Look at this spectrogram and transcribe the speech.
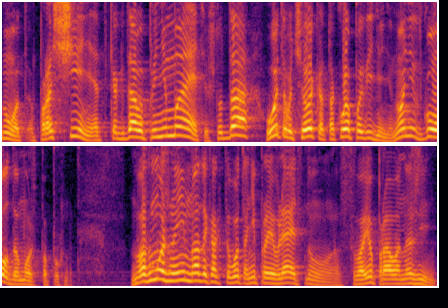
Ну вот, прощение, это когда вы принимаете, что да, у этого человека такое поведение, но они с голода может попухнуть. Возможно, им надо как-то, вот они проявляют ну, свое право на жизнь.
